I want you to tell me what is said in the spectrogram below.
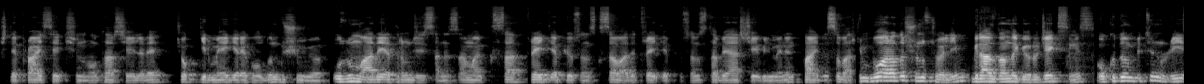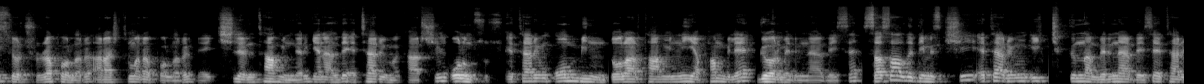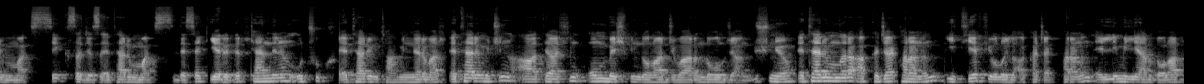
işte price action o tarz şeylere çok girmeye gerek olduğunu düşünmüyorum. Uzun vade yatırımcıysanız ama kısa trade yapıyorsanız, kısa vade trade yapıyorsanız tabii her şeyi bilmenin faydası var. Şimdi bu arada şunu söyleyeyim. Birazdan da göreceksiniz. Okuduğum bütün research raporları, araştırma raporları, e, kişilerin tahminleri genelde Ethereum'a karşı olumsuz. Ethereum 10 bin dolar tahminini yapan bile görmedim neredeyse. Sasal dediğimiz kişi Ethereum ilk çıktığından beri neredeyse Ethereum Maxisi, kısacası Ethereum Maxisi desek yeridir. Kendinin uçuk Ethereum tahminleri var. Ethereum için ATH'ın 15 bin dolar civarında olacağını düşünüyor. Ethereum'lara akacak paranın, ETF yoluyla akacak paranın 50 milyar dolar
